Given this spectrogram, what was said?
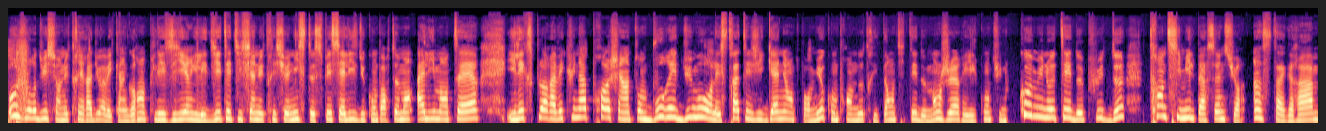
aujourd'hui sur Nutri Radio avec un grand plaisir. Il est diététicien nutritionniste spécialiste du comportement alimentaire. Il explore avec une approche et un ton bourré d'humour les stratégies gagnantes pour mieux comprendre notre identité de mangeur et il compte une communauté de plus de 36 000 personnes sur Instagram.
